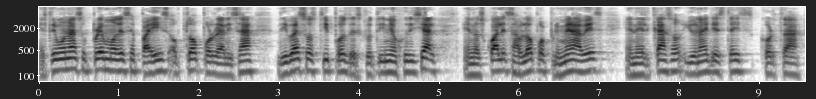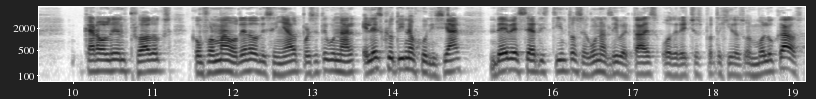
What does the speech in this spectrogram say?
El Tribunal Supremo de ese país optó por realizar diversos tipos de escrutinio judicial, en los cuales habló por primera vez en el caso United States Corta Caroline Products, conforme modelo diseñado por ese tribunal, el escrutinio judicial debe ser distinto según las libertades o derechos protegidos o involucrados,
